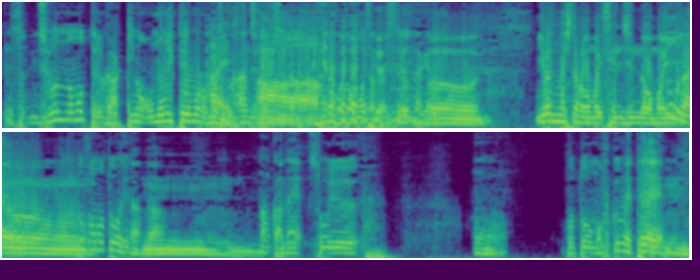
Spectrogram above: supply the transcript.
自分の持ってる楽器の重みっていうものをもうちょっと感じてほしいなとかね、はい変なこと思っちゃったりするんだけど、うん。いろんな人の思い、先人の思い。そうだようん本当その通りなんだ。うん。なんかね、そういう、うん、ことも含めてう、ん。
